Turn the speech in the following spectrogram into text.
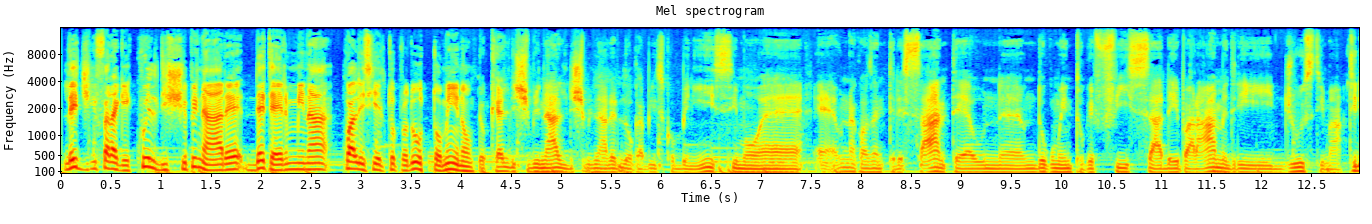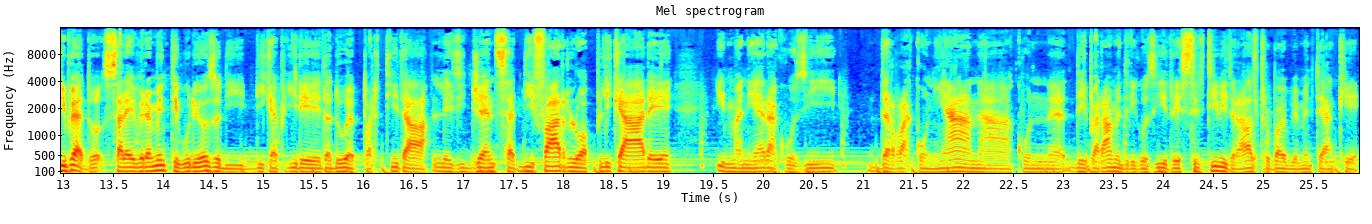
legifera che quel disciplinare determina quale sia il tuo prodotto o meno. Ok, il disciplinare, il disciplinare lo capisco benissimo, è, è una cosa interessante, è un, è un, documento che fissa dei parametri giusti, ma ti ripeto, sarei veramente curioso di, di capire da dove è partita l'esigenza di farlo applicare in maniera così draconiana con dei parametri così restrittivi tra l'altro poi ovviamente anche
